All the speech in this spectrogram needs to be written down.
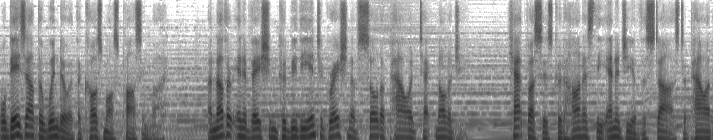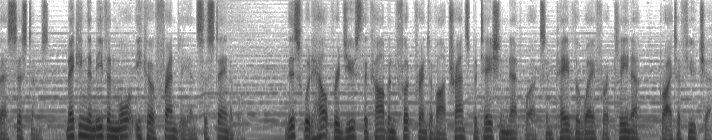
or gaze out the window at the cosmos passing by. Another innovation could be the integration of solar powered technology. Cat buses could harness the energy of the stars to power their systems, making them even more eco friendly and sustainable. This would help reduce the carbon footprint of our transportation networks and pave the way for a cleaner, brighter future.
